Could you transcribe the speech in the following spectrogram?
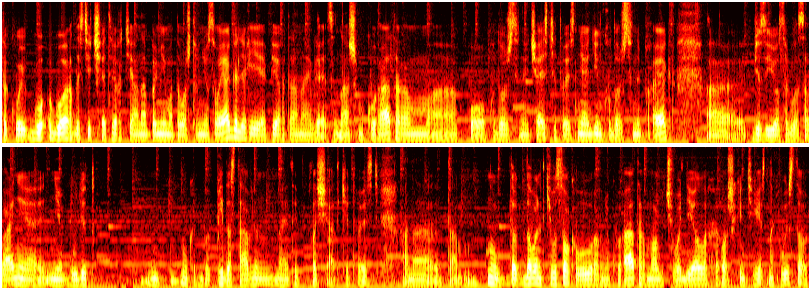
такой го- гордости четверти. Она помимо того, что у нее своя галерея Аперта, она является нашим куратором а, по художественной части. То есть ни один художественный проект а, без ее согласования не будет ну, как бы предоставлен на этой площадке. То есть она там, ну, до- довольно-таки высокого уровня куратор, много чего делала, хороших, интересных выставок.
